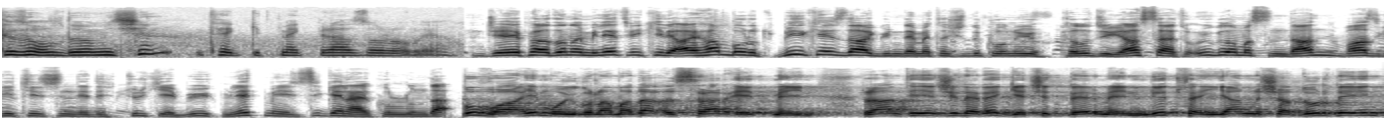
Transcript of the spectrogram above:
Kız olduğum için tek gitmek biraz zor oluyor. CHP Adana Milletvekili Ayhan Borut bir kez daha gündeme taşıdı konuyu. Kalıcı yaz saati uygulamasından vazgeçilsin dedi. Türkiye Büyük Millet Meclisi Genel Kurulu'nda. Bu vahim uygulamada ısrar etmeyin. Rantiyecilere geçit vermeyin. Lütfen yanlışa dur deyin.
